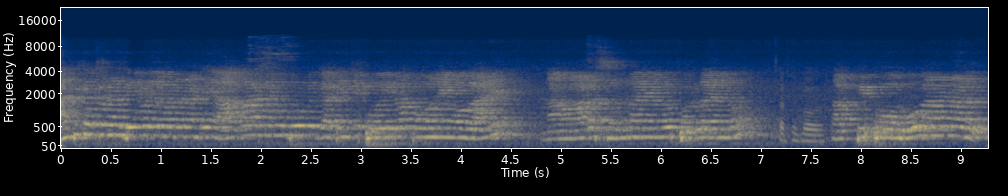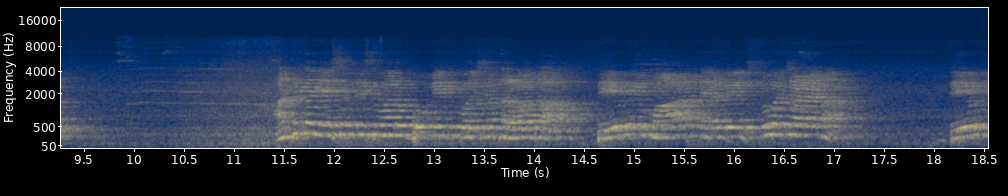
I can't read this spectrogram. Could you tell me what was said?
అందుకే చూడండి దేవుడు ఏమంటాడంటే ఆకాశము భూమి గతించి పోయినా పోనేమో కానీ నా మాట సున్నాయను పుల్లయను తప్పిపోవు తప్పిపోవు అని అన్నాడు అందుకే యేసుక్రీస్తు వారు భూమికి వచ్చిన తర్వాత దేవుని మాట నెరవేరుస్తూ వచ్చాడు ఆయన దేవుని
